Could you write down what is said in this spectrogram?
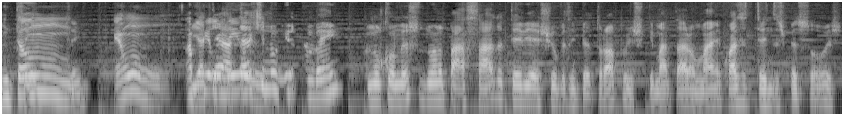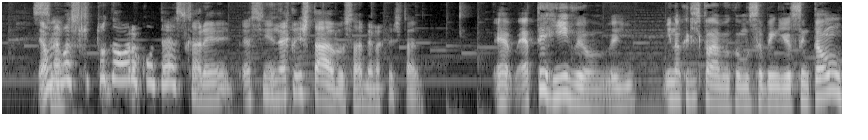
Então, sim, sim. É um apelo e até, meio... até aqui no Rio também, no começo do ano passado, teve as chuvas em Petrópolis, que mataram mais, quase 300 pessoas. É sim. um negócio que toda hora acontece, cara. É, é assim, inacreditável, sabe? É inacreditável. É, é terrível. E inacreditável, como você bem disse. Então,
